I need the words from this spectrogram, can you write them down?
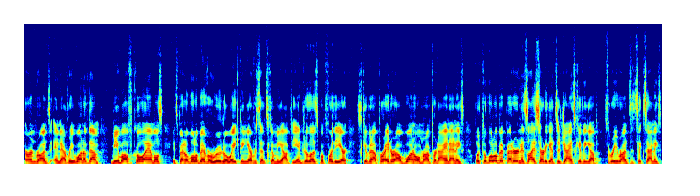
earned runs in every one of them. Meanwhile, for Cole Hamels, it's been a little bit of a rude awakening ever since coming off the injury list, but for the year, he's given up right around one home run per nine innings. Looked a little bit better in his last start against the Giants, giving up three runs in six innings.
